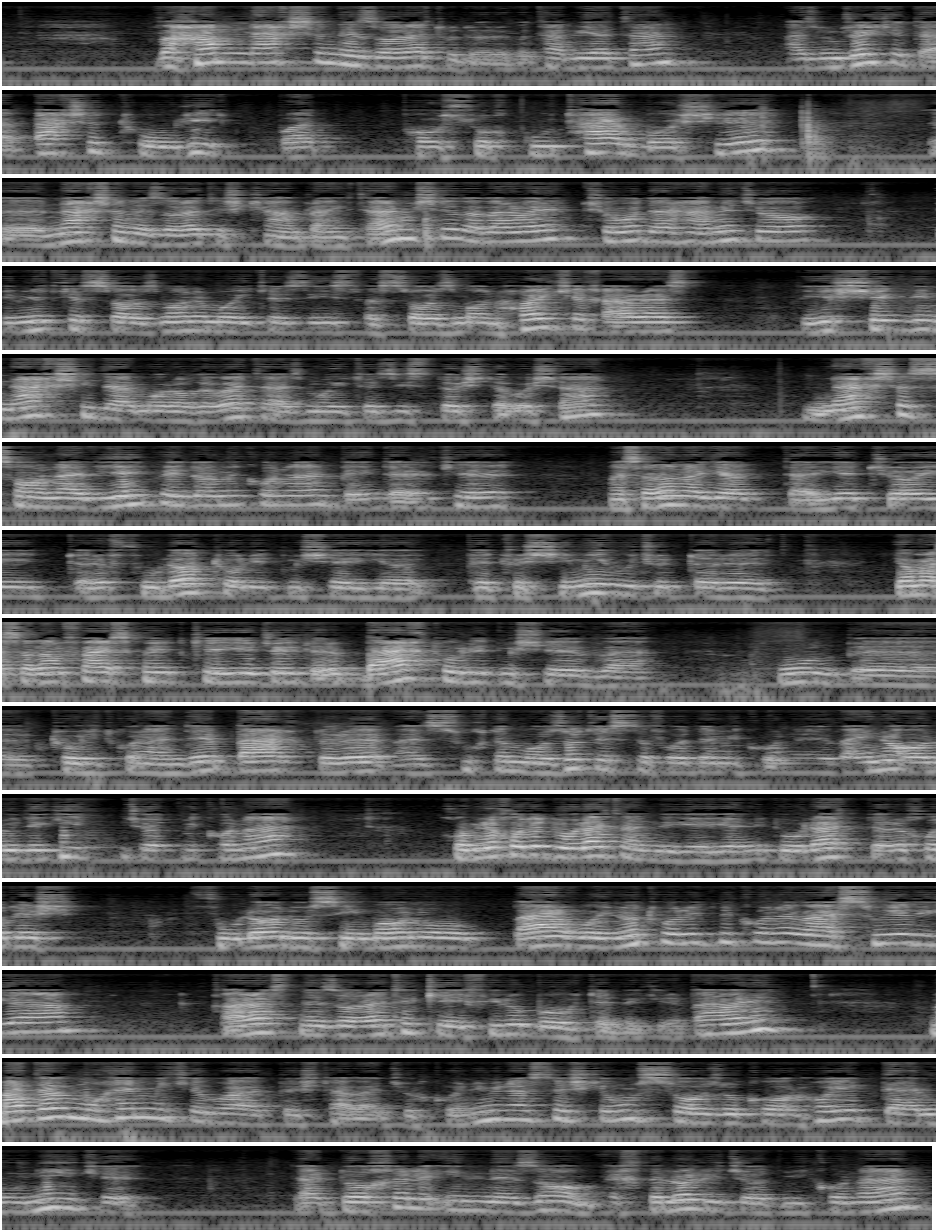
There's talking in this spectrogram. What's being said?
و هم نقش نظارت رو داره و طبیعتا از اونجایی که در بخش تولید باید پاسخگوتر باشه نقش نظارتش کم رنگتر میشه و بنابراین شما در همه جا ببینید که سازمان محیط زیست و سازمان هایی که قرار است به یه شکلی نقشی در مراقبت از محیط زیست داشته باشن نقش ثانویه‌ای پیدا می‌کنن به این دلیل که مثلا اگر در یه جایی داره فولاد تولید میشه یا پتروشیمی وجود داره یا مثلا فرض کنید که یه جایی داره برق تولید میشه و اون تولید کننده برق داره از سوخت مازوت استفاده می‌کنه و اینا آلودگی ایجاد می‌کنن خب اینا خود دولت هم دیگه. یعنی دولت داره خودش فولاد و سیمان و برق و اینا تولید می‌کنه و از سوی دیگه هم قرار نظارت کیفی رو به عهده بگیره. بنابراین مطلب مهمی که باید بهش توجه کنیم این هستش که اون سازوکارهای درونی که در داخل این نظام اختلال ایجاد می‌کنن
